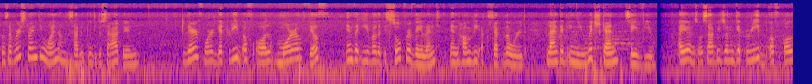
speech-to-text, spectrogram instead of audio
So, sa verse 21, ang sabi po dito sa atin, Therefore, get rid of all moral filth and the evil that is so prevalent, and humbly accept the word planted in you, which can save you. Ayun, so sabi dyan, get rid of all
